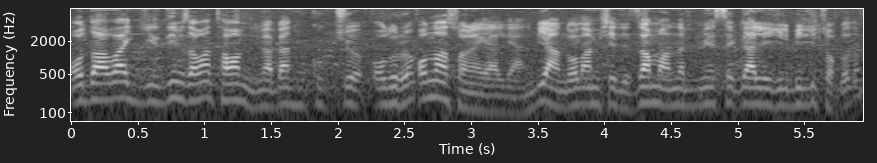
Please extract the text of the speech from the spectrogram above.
O davaya girdiğim zaman tamam dedim ya ben hukukçu olurum. Ondan sonra geldi yani. Bir anda olan bir şey değil. Zamanla bir mesleklerle ilgili bilgi topladım.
